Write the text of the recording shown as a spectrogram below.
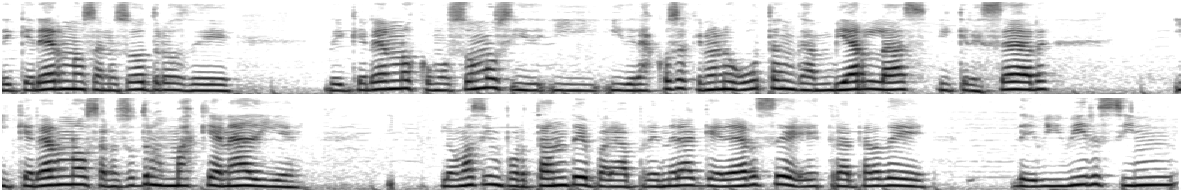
de querernos a nosotros, de, de querernos como somos y, y, de las cosas que no nos gustan, cambiarlas y crecer y querernos a nosotros más que a nadie. Lo más importante para aprender a quererse es tratar de, de vivir sin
